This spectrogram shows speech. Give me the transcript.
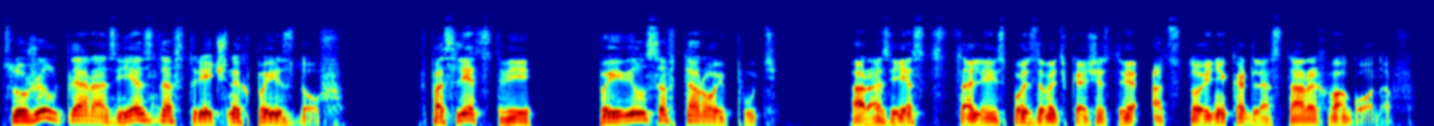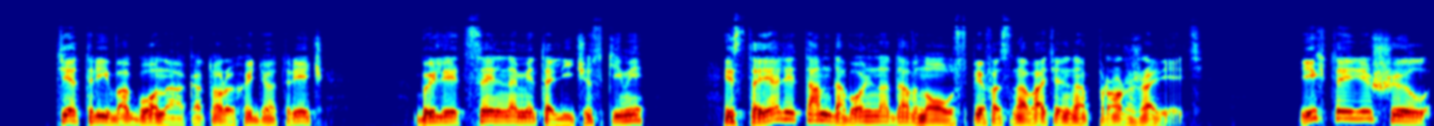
служил для разъезда встречных поездов. Впоследствии появился второй путь, а разъезд стали использовать в качестве отстойника для старых вагонов. Те три вагона, о которых идет речь, были цельнометаллическими и стояли там довольно давно, успев основательно проржаветь. Их-то и решил,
